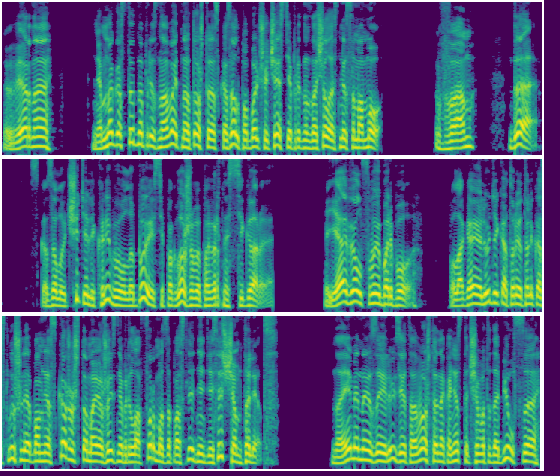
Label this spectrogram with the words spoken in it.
«Верно. Немного стыдно признавать, но то, что я сказал, по большей части предназначалось мне самому. «Вам?» «Да», — сказал учитель, криво улыбаясь и поглаживая поверхность сигары. «Я вел свою борьбу. Полагаю, люди, которые только слышали обо мне, скажут, что моя жизнь обрела форму за последние десять с чем-то лет. Но именно из-за иллюзии того, что я наконец-то чего-то добился,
